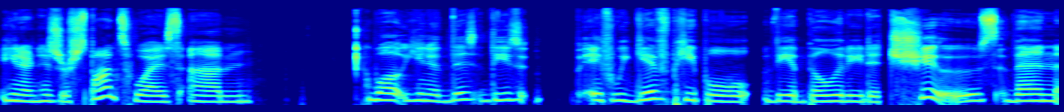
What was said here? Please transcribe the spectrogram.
you know, and his response was, um, well, you know, this, these if we give people the ability to choose, then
